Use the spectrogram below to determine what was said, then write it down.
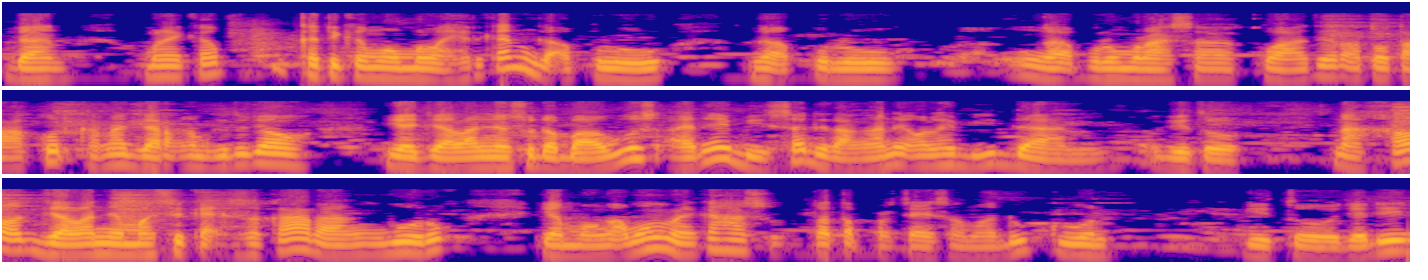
Dan mereka ketika mau melahirkan nggak perlu nggak perlu nggak perlu merasa khawatir atau takut karena jaraknya begitu jauh. Ya jalannya sudah bagus, akhirnya bisa ditangani oleh bidan gitu. Nah kalau jalannya masih kayak sekarang buruk, ya mau nggak mau mereka harus tetap percaya sama dukun gitu. Jadi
